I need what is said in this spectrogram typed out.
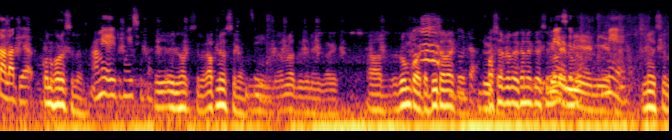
তালা দেওয়া কোন ঘরে ছিলেন? আমি এই রুমেই ছিলাম। এই এই ঘর ছিল আপনিও ছিলেন? আমরা দুজনে এই ঘরে। আর রুম কয়টা? দুইটা নাকি? পাশের রুম এখানে কে ছিল? মেয়ে ছিল। মেয়ে ছিল।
